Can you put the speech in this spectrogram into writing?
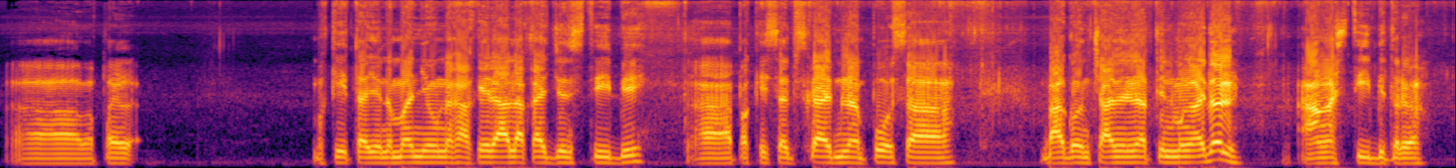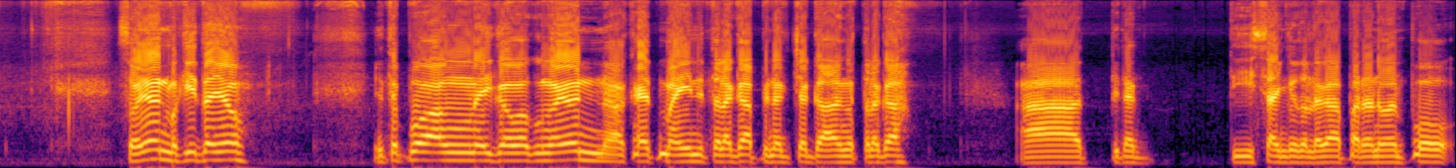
Ah, mapal- makita nyo naman yung nakakilala kay Jones TV. Ah, paki-subscribe na po sa bagong channel natin mga idol, Angas TV talaga. So yan, makita nyo. Ito po ang naigawa ko ngayon na kahit mainit talaga, pinagtyagaan ko talaga. At pinagtiisan ko talaga para naman po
